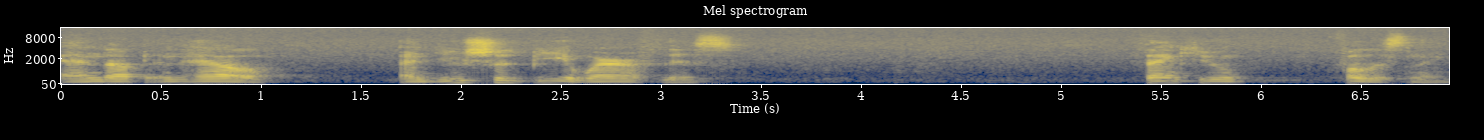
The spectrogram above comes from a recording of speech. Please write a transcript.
end up in hell. And you should be aware of this. Thank you for listening.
